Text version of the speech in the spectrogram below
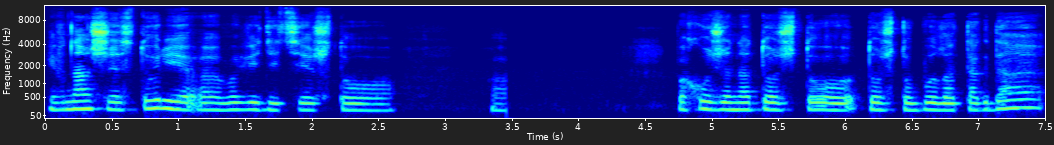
И в нашей истории э, вы видите, что э, похоже на то, что то, что было тогда,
